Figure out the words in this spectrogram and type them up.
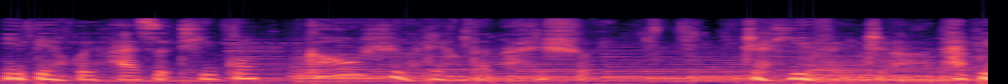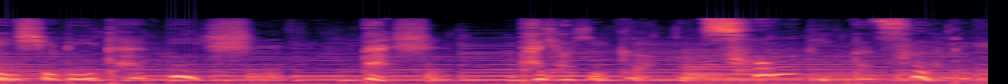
以便为孩子提供高热量的奶水。这意味着她必须离开觅食，但是她有一个聪明的策略。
